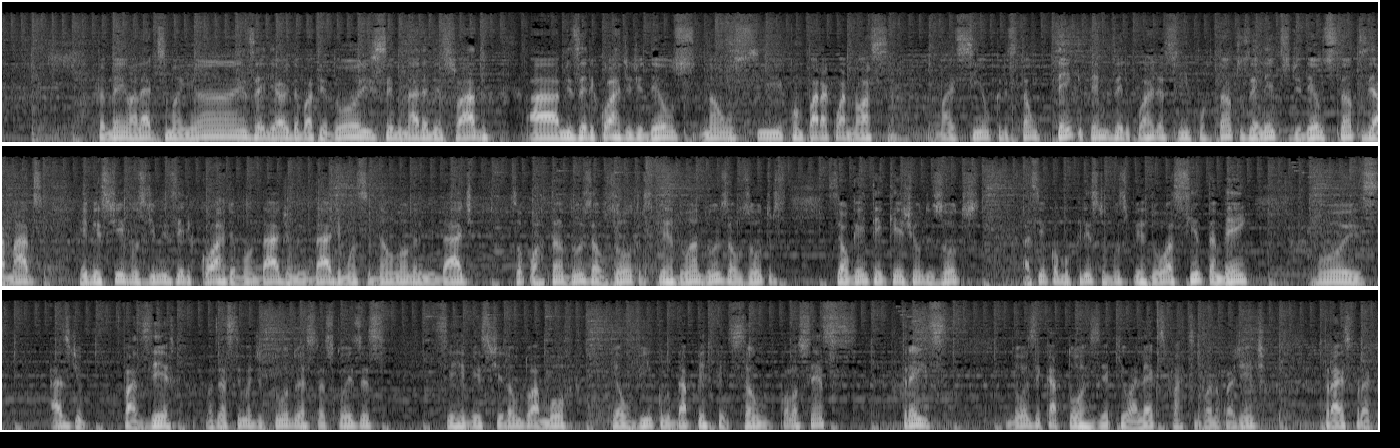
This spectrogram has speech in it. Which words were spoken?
Também o Alex Manhães, Eliel e Debatedores, Seminário Abençoado. A misericórdia de Deus não se compara com a nossa, mas sim o cristão tem que ter misericórdia sim. Portanto, os eleitos de Deus, santos e amados, revestivos de misericórdia, bondade, humildade, mansidão, longanimidade, suportando uns aos outros, perdoando uns aos outros. Se alguém tem queixa um dos outros, assim como Cristo vos perdoou, assim também vos has de fazer. Mas acima de tudo, estas coisas se revestirão do amor, que é o vínculo da perfeição. Colossenses 3, 12 e 14. Aqui o Alex participando com a gente, traz para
